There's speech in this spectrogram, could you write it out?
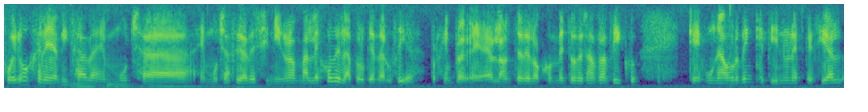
fueron generalizadas en muchas en muchas ciudades sin irnos más lejos de la propia Andalucía. Por ejemplo, he hablado antes de los conventos de San Francisco, que es una orden que tiene una especial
